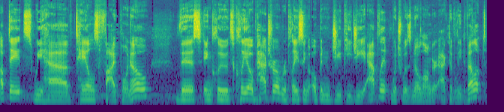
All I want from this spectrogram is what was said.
updates. We have Tails 5.0. This includes Kleopatra replacing OpenGPG applet, which was no longer actively developed.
